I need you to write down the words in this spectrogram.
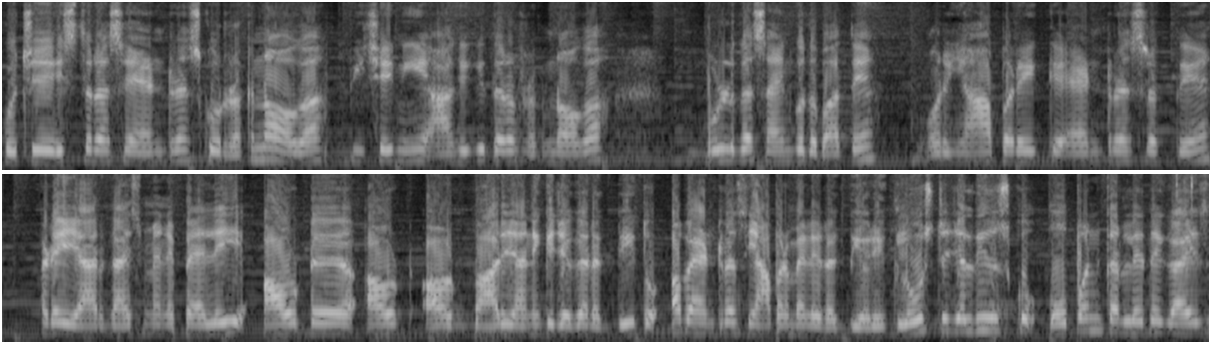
कुछ इस तरह से एंट्रेंस को रखना होगा, पीछे नहीं, आगे की तरफ़ रखना होगा। बुल्ड का साइन को दबाते हैं। और यहाँ पर एक एंट्रेंस रखते हैं। अरे यार गाइस मैंने पहले ही आउट आउट आउट बाहर जाने की जगह रख दी तो अब एंट्रेंस यहाँ पर मैंने रख दी और ये क्लोज तो जल्दी से इसको ओपन कर लेते गाइस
